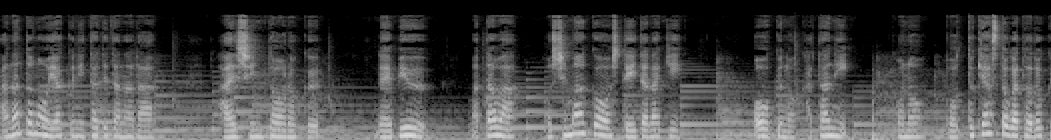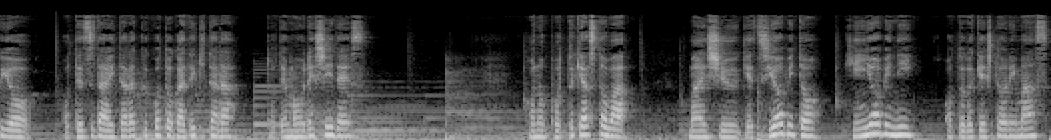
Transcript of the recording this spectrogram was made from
あなたのお役に立てたなら、配信登録、レビュー、または星マークを押していただき、多くの方にこのポッドキャストが届くようお手伝いいただくことができたらとても嬉しいです。このポッドキャストは毎週月曜日と金曜日にお届けしております。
